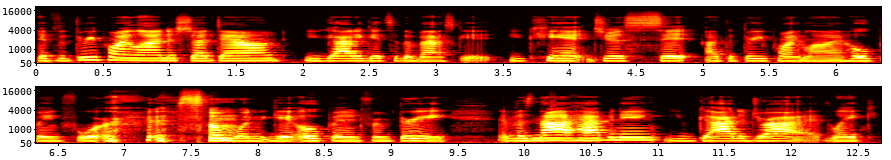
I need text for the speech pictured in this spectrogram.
if the three point line is shut down, you got to get to the basket. You can't just sit at the three point line hoping for someone to get open from three. If it's not happening, you got to drive. Like,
